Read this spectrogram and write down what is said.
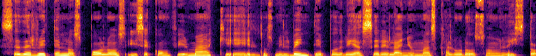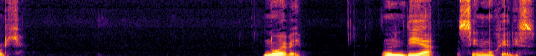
Se derriten los polos y se confirma que el 2020 podría ser el año más caluroso en la historia. 9. Un día sin mujeres.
